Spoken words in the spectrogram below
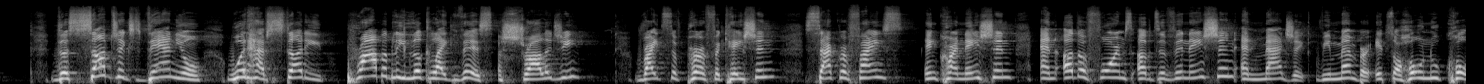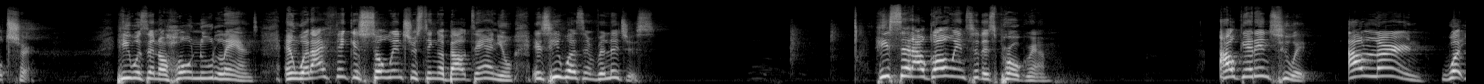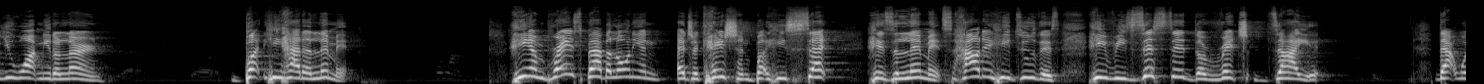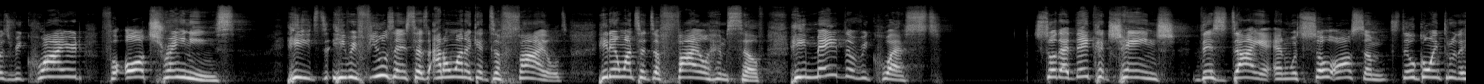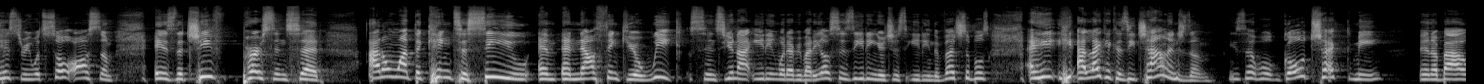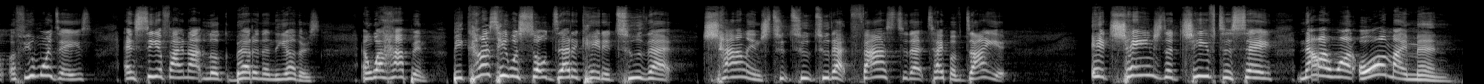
The subjects Daniel would have studied probably look like this astrology, rites of purification, sacrifice, incantation, and other forms of divination and magic. Remember, it's a whole new culture. He was in a whole new land. And what I think is so interesting about Daniel is he wasn't religious. He said, I'll go into this program. I'll get into it. I'll learn what you want me to learn. But he had a limit. He embraced Babylonian education, but he set his limits. How did he do this? He resisted the rich diet that was required for all trainees. He, he refused and says, I don't want to get defiled. He didn't want to defile himself. He made the request so that they could change this diet. And what's so awesome, still going through the history, what's so awesome is the chief person said, I don't want the king to see you and, and now think you're weak since you're not eating what everybody else is eating. You're just eating the vegetables. And he, he I like it because he challenged them. He said, Well, go check me in about a few more days and see if I not look better than the others. And what happened? Because he was so dedicated to that challenge, to, to, to that fast, to that type of diet, it changed the chief to say, Now I want all my men.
